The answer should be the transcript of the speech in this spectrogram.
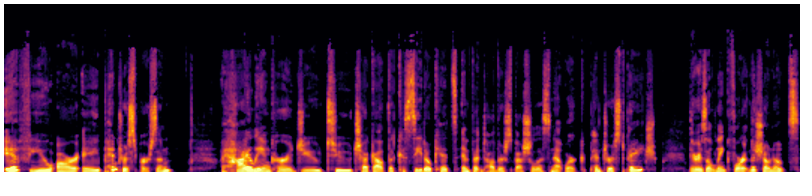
if you are a Pinterest person, I highly encourage you to check out the KCCTO-KITS Infant Toddler Specialist Network Pinterest page. There is a link for it in the show notes.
